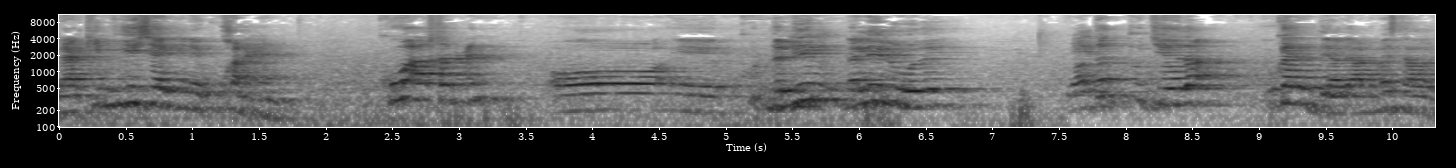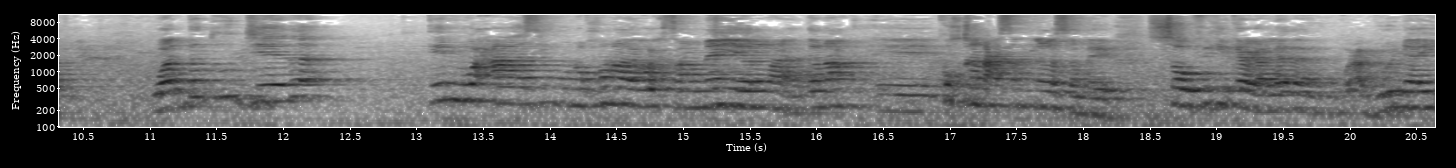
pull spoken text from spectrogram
laakiin ii sheeg inay ku qanceen kuwa aan qancin oo dhaliil dhaliil waday waa dad ujeeda ukaadiyaada aan dhamaysta hadalka waa dad ujeeda in waxaasi uu noqonayo wax saameyn yeelanayo haddana ee, ku qanacsan in la sameeyo. Sow fikirkaaga leedahay ku caburinayay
